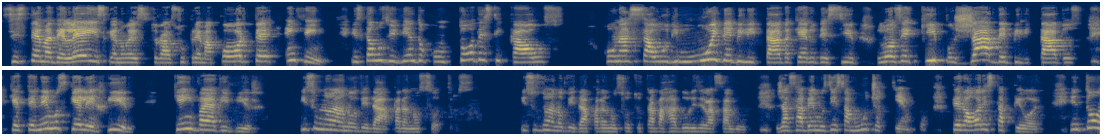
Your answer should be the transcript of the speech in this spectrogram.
sistema de leis, que é nossa Suprema Corte, enfim, estamos vivendo com todo esse caos com a saúde muito debilitada, quero dizer, os equipos já debilitados, que temos que elegir quem vai viver. Isso não é novidade para nós. Isso não é novidade para nós trabalhadores da saúde. Já sabemos isso há muito tempo, mas agora está pior. Então,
